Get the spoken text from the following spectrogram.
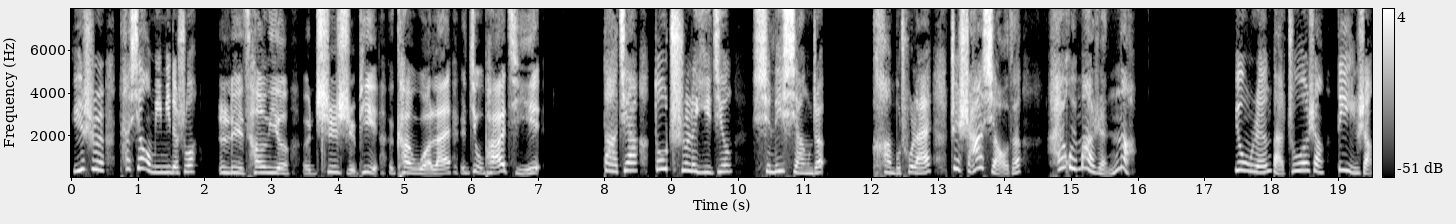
于是他笑眯眯的说：“绿苍蝇吃屎屁，看我来就爬起。”大家都吃了一惊，心里想着：“看不出来这傻小子还会骂人呢。”佣人把桌上、地上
